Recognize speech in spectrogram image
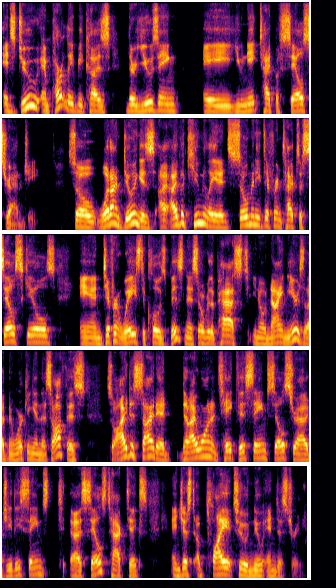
it's due and partly because they're using a unique type of sales strategy. So what I'm doing is I, I've accumulated so many different types of sales skills and different ways to close business over the past, you know, nine years that I've been working in this office. So I decided that I want to take this same sales strategy, these same uh, sales tactics, and just apply it to a new industry.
